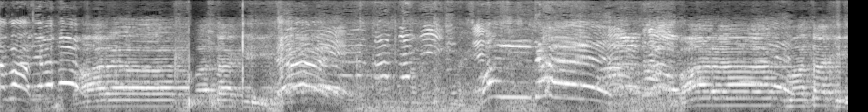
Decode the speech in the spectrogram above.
भारत माता की। भारत माता की।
